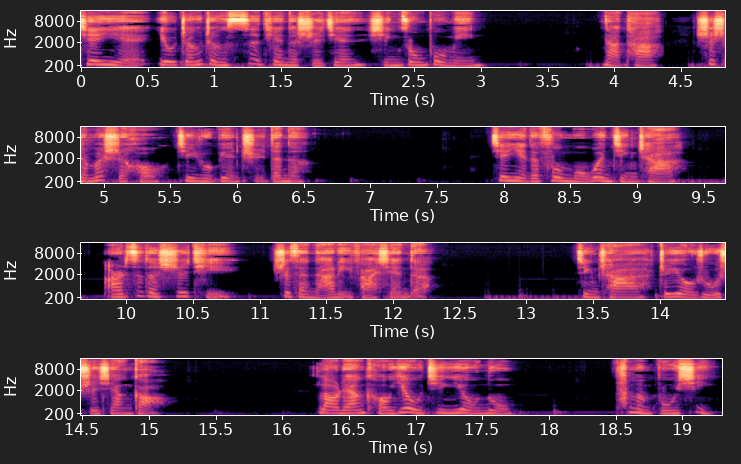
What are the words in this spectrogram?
菅野有整整四天的时间行踪不明，那他是什么时候进入便池的呢？菅野的父母问警察：“儿子的尸体是在哪里发现的？”警察只有如实相告。老两口又惊又怒，他们不信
